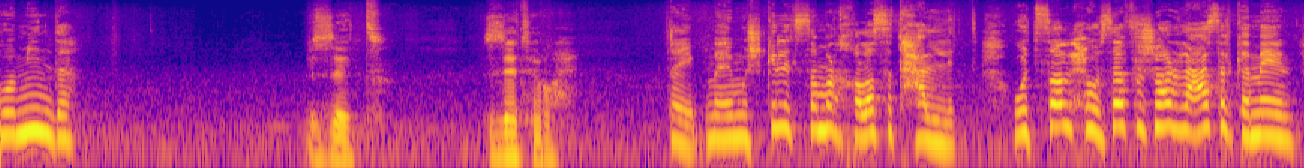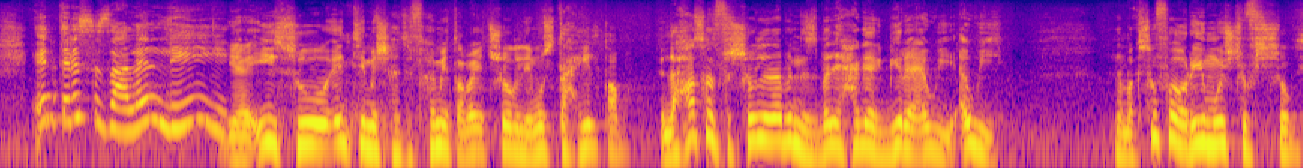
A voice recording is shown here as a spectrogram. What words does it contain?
هو مين ده؟ بالذات بالذات يا روحي. طيب ما هي مشكلة سمر خلاص اتحلت واتصالحوا وسافروا شهر العسل كمان. انت لسه زعلان ليه؟ يا إيسو انت مش هتفهمي طبيعة شغلي مستحيل طبعا. اللي حصل في الشغل ده بالنسبة لي حاجة كبيرة قوي قوي أنا مكسوف أوريهم وشي في الشغل.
